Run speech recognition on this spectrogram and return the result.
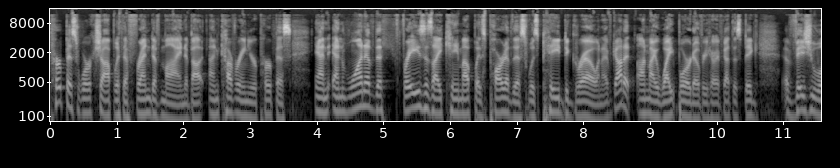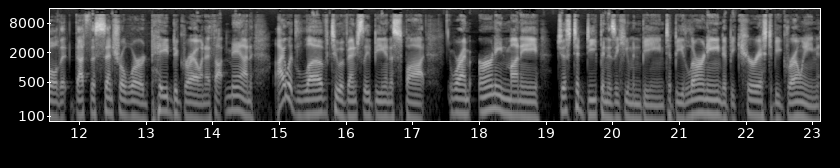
purpose workshop with a friend of mine about uncovering your purpose. And and one of the phrases I came up with as part of this was paid to grow. And I've got it on my whiteboard over here. I've got this big uh, visual that that's the central word, paid to grow. And I thought, man, I would love to eventually be in a spot where I'm earning money just to deepen as a human being, to be learning, to be curious, to be growing.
